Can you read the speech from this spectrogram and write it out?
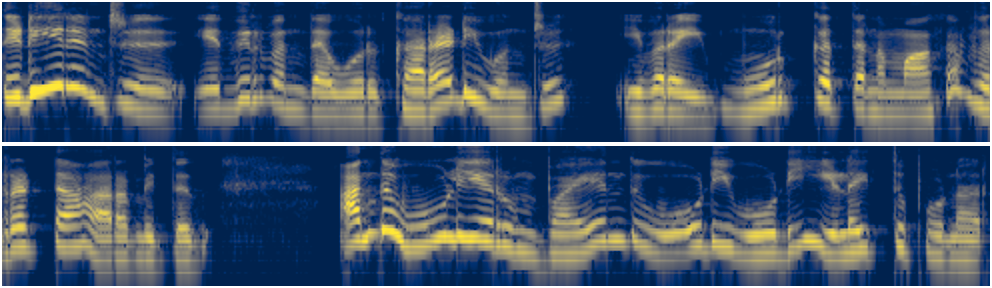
திடீரென்று எதிர்வந்த ஒரு கரடி ஒன்று இவரை மூர்க்கத்தனமாக விரட்ட ஆரம்பித்தது. அந்த ஊழியரும் பயந்து ஓடி ஓடி இழைத்து போனார்.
